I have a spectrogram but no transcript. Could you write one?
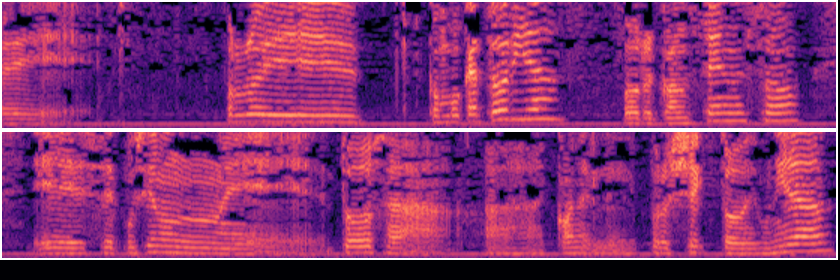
eh, por eh, convocatoria, por consenso, eh, se pusieron eh, todos a, a- con el proyecto de unidad.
